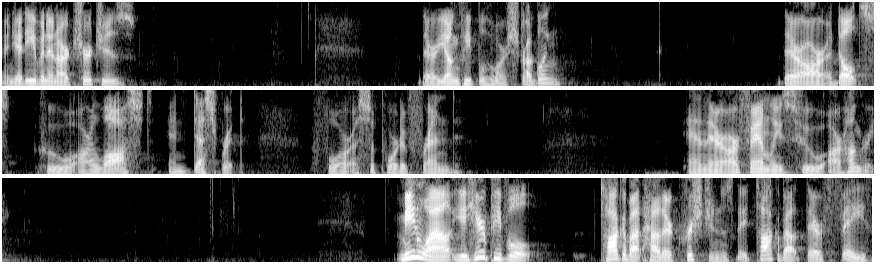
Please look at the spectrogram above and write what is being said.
And yet, even in our churches, there are young people who are struggling. There are adults who are lost and desperate for a supportive friend. And there are families who are hungry. Meanwhile, you hear people talk about how they're Christians, they talk about their faith,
